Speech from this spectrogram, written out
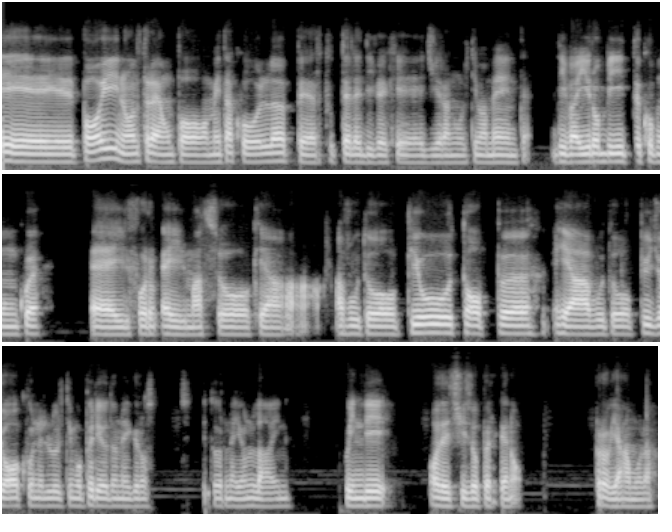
E poi inoltre è un po' meta call per tutte le dive che girano ultimamente. Diva Hero Beat comunque è il, for- è il mazzo che ha avuto più top e ha avuto più gioco nell'ultimo periodo nei grossi tornei online. Quindi ho deciso perché no. Proviamola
